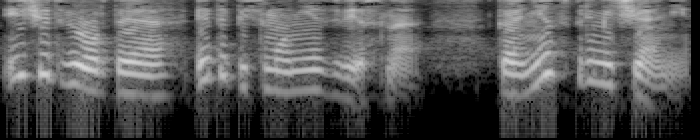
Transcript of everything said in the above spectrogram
И четвертое. Это письмо неизвестно. Конец примечаний.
